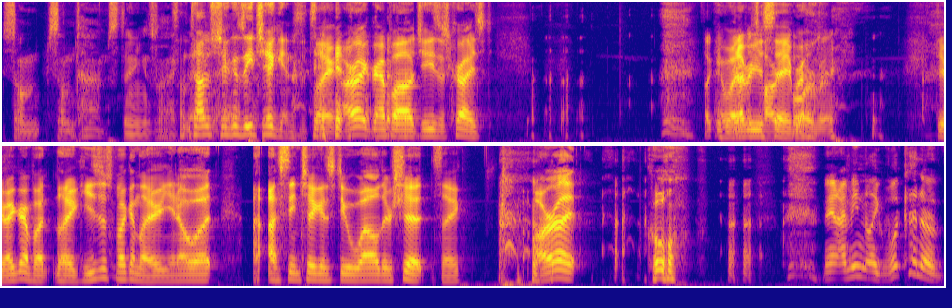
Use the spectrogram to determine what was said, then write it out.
Some sometimes things like Sometimes that. chickens eat chickens. It's like, all right, grandpa, Jesus Christ. Fucking whatever you say, bro. hardcore, man. Dude, my grandpa, like, he's just fucking like, you know what? I- I've seen chickens do wilder shit. It's like, all right, cool. Man, I mean, like, what kind of?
